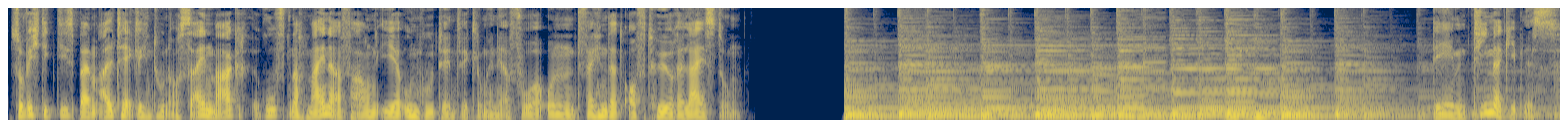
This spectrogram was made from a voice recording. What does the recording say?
so wichtig dies beim alltäglichen Tun auch sein mag, ruft nach meiner Erfahrung eher ungute Entwicklungen hervor und verhindert oft höhere Leistung. Dem Teamergebnis,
